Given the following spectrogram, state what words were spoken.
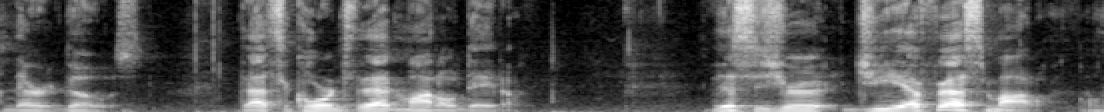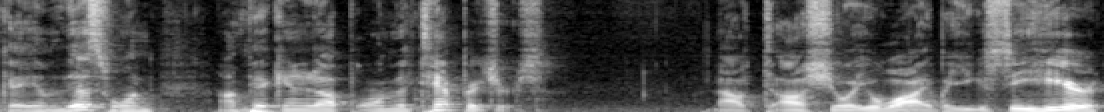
And there it goes. That's according to that model data. This is your GFS model. Okay, and this one I'm picking it up on the temperatures. I'll, I'll show you why. But you can see here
